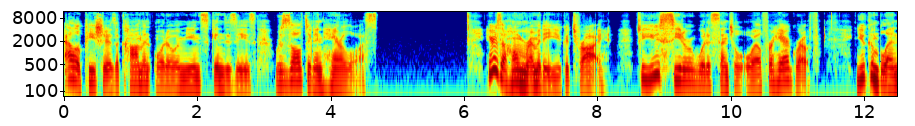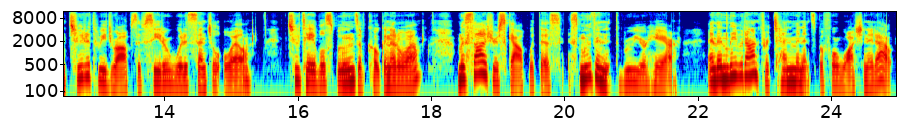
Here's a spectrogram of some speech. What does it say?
Alopecia is a common autoimmune skin disease resulting in hair loss. Here's a home remedy you could try. To use cedar wood essential oil for hair growth. You can blend two to three drops of cedar wood essential oil, two tablespoons of coconut oil. Massage your scalp with this, smoothing it through your hair, and then leave it on for 10 minutes before washing it out.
